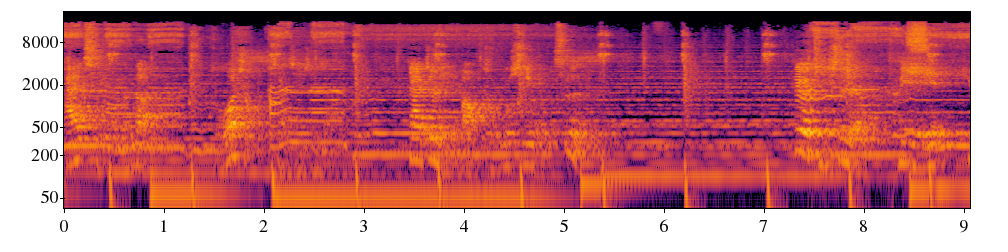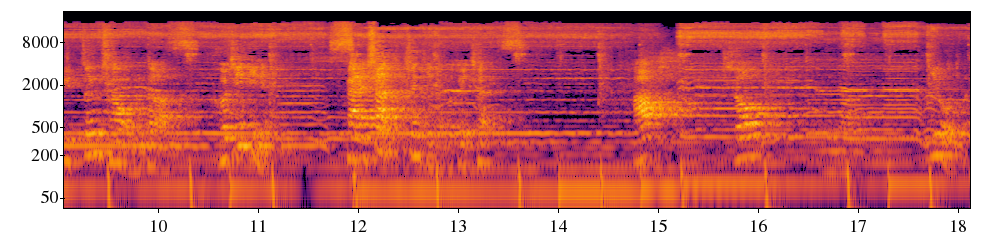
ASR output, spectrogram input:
抬起我们的左手。在这里保持呼吸五次，这个体式可以去增强我们的核心力量，改善身体的不对称。好，收我们的右腿，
